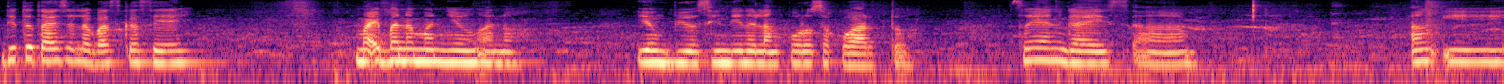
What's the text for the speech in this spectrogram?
Dito tayo sa labas kasi maiba naman yung ano, yung views, hindi na lang puro sa kwarto. So, ayan guys. Um, ang i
